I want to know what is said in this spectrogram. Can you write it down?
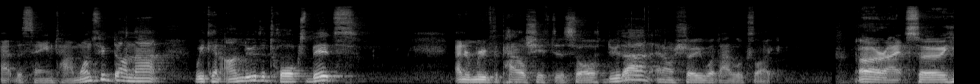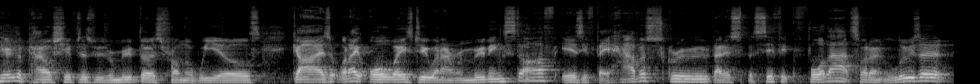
at the same time. Once we've done that, we can undo the Torx bits and remove the paddle shifters. So I'll do that and I'll show you what that looks like. All right, so here are the paddle shifters. We've removed those from the wheels. Guys, what I always do when I'm removing stuff is if they have a screw that is specific for that so I don't lose it,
